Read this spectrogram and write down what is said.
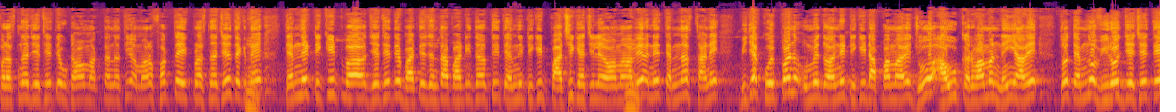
પ્રશ્ન જે છે તે ઉઠાવવા માંગતા નથી. અમારો ફક્ત એક પ્રશ્ન છે તે કે તેમને ટિકિટ જે છે તે ભારતીય જનતા પાર્ટી તરફથી તેમની ટિકિટ પાછી ખેંચી લેવામાં આવે અને તેમના સ્થાને બીજા કોઈ પણ ઉમેદવારને ટિકિટ આપવામાં આવે. જો આવું કરવામાં નહીં આવે તો તેમનો વિરોધ જે છે તે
